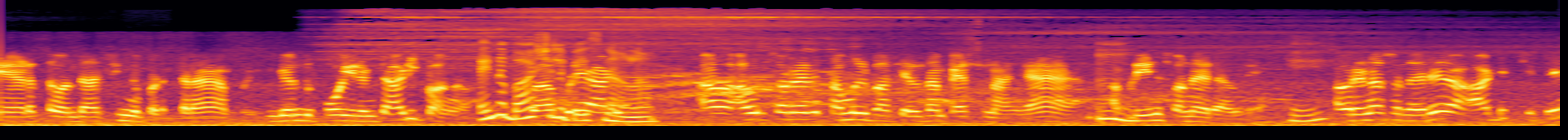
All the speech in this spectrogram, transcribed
என் இடத்த வந்து அசிங்கப்படுத்துற அப்படி இங்க இருந்து போயிருன்ட்டு அடிப்பாங்க. என்ன பாஷையில அவர் சொல்றாரு தமிழ் பாஷையில தான் பேசுனாங்க. அப்படின்னு சொன்னாரு அவரு. அவர் என்ன சொன்னாரு அடிச்சிட்டு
